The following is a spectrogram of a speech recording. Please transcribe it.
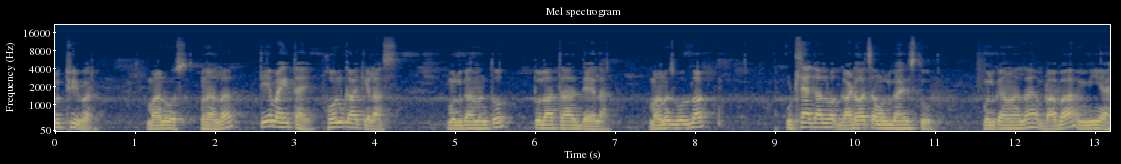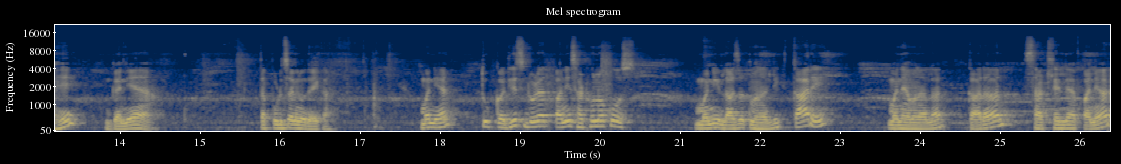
पृथ्वीवर. माणूस म्हणाला ते माहीत आहे फोन का केलास? मुलगा म्हणतो तुला त्रास द्यायला. माणूस बोलला कुठल्या गालवा गाढवाचा मुलगा आहेस तू? मुलगा म्हणाला बाबा मी आहे गण्या. तर पुढचा विनोद आहे का? मन्या तू कधीच डोळ्यात पाणी साठवू नकोस. मनी लाजत म्हणाली का रे? मन्या म्हणाला कारण साठलेल्या पाण्यात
